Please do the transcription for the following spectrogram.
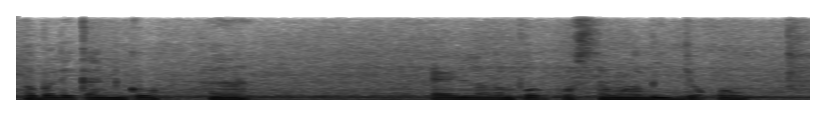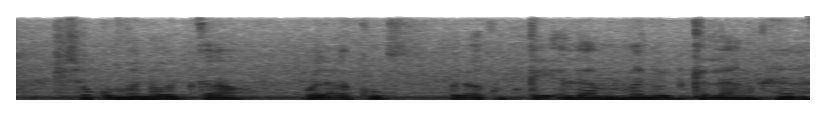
Babalikan ko, ha? Ayun lang ang purpose ng mga video ko. So kung manood ka, wala ako, wala ako kay alam, manood ka lang, ha?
